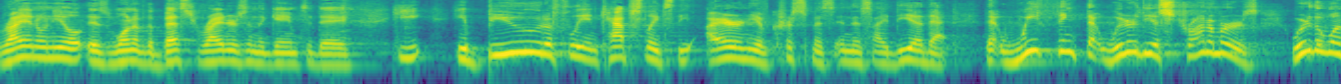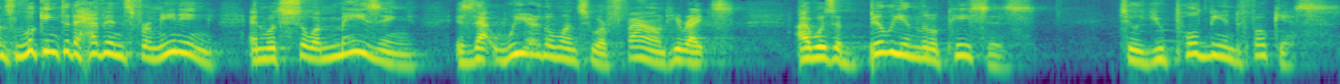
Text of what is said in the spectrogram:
Ryan O'Neal is one of the best writers in the game today. He, he beautifully encapsulates the irony of Christmas in this idea that, that we think that we're the astronomers, we're the ones looking to the heavens for meaning. And what's so amazing is that we are the ones who are found. He writes, I was a billion little pieces till you pulled me into focus.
